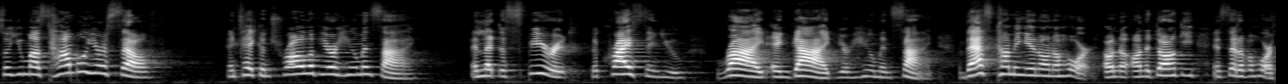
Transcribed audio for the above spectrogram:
So you must humble yourself and take control of your human side and let the Spirit, the Christ in you, ride and guide your human side. That's coming in on a horse, on a, on a donkey instead of a horse.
